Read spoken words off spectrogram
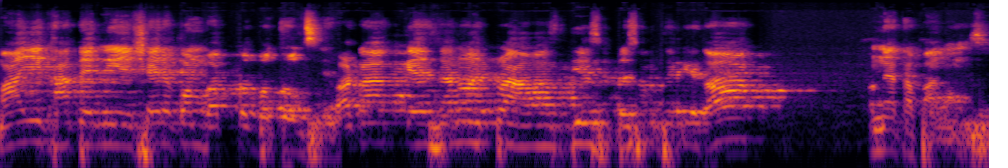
মাইক হাতে নিয়ে সেরকম বক্তব্য চলছে। হঠাৎ কে যেন একটু আওয়াজ দিয়েছে পেছন থেকে ধর নেতা পালিয়েছে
